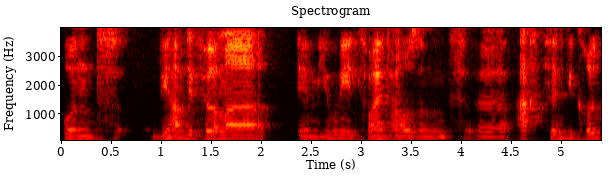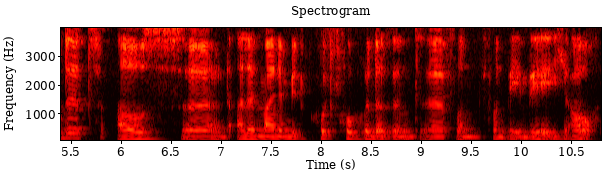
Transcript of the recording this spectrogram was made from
Und wir haben die Firma im Juni 2018 gegründet. Aus äh, alle meine Mit-Co-Gründer sind äh, von, von BMW, ich auch.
